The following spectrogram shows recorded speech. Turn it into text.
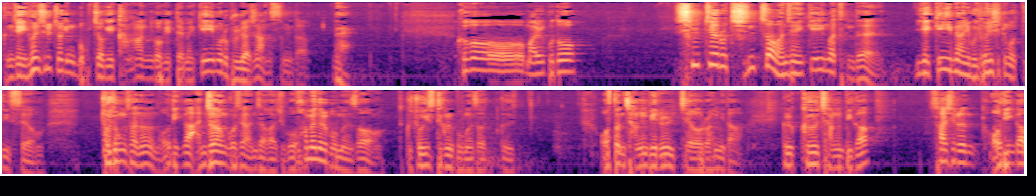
굉장히 현실적인 목적이 강한 거기 때문에 게임으로 분류하지 않습니다. 네. 그거 말고도 실제로 진짜 완전히 게임 같은데 이게 게임이 아니고 현실인 것도 있어요. 조종사는 어딘가 안전한 곳에 앉아가지고 화면을 보면서 그 조이스틱을 보면서 그 어떤 장비를 제어를 합니다. 그리고 그 장비가 사실은 어딘가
